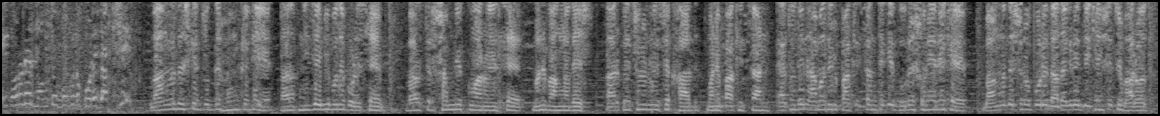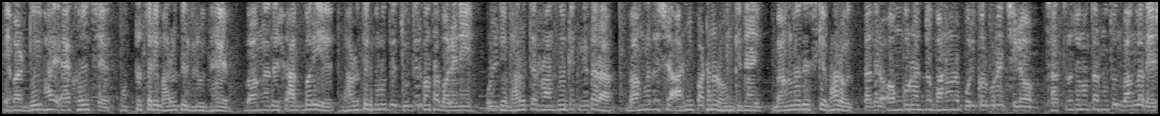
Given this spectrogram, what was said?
এই ধরনের মন্তব্যগুলো করে যাচ্ছে? বাংলাদেশকে যুদ্ধের হুমকি দিয়ে ভারত নিজেই বিপদে পড়েছে। ভারতের সামনে কুয়া রয়েছে মানে বাংলাদেশ। আর পেছনে রয়েছে খাদ মানে পাকিস্তান। এতদিন আমাদের পাকিস্তান থেকে দূরে সরিয়ে রেখে বাংলাদেশের উপরে দাদাগিরি দেখে এসেছে ভারত। এবার দুই ভাই এক হয়েছে অত্যাচারী ভারতের বিরুদ্ধে। বাংলাদেশ আগ ভারতের বিরুদ্ধে যুদ্ধের কথা বলেনি। উল্টে ভারতের রাজনৈতিক নেতারা বাংলাদেশে আর্মি পাঠানোর হুমকি দেয়। বাংলাদেশকে ভারত তাদের অঙ্গরাজ্য বানানোর পরিকল্পনায় ছিল। ছাত্র জনতার নতুন বাংলাদেশ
